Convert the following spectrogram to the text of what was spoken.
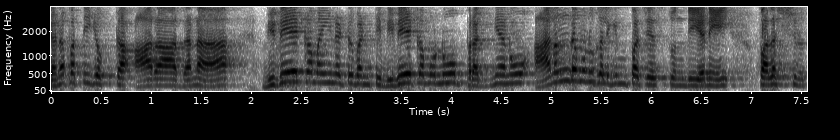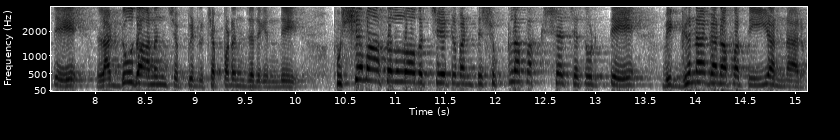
గణపతి యొక్క ఆరాధన వివేకమైనటువంటి వివేకమును ప్రజ్ఞను ఆనందమును కలిగింపచేస్తుంది అని ఫలశ్రుతి లడ్డూ దానం చెప్పి చెప్పడం జరిగింది. పుష్యమాసంలో వచ్చేటువంటి శుక్లపక్ష చతుర్థి విఘ్న గణపతి అన్నారు.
